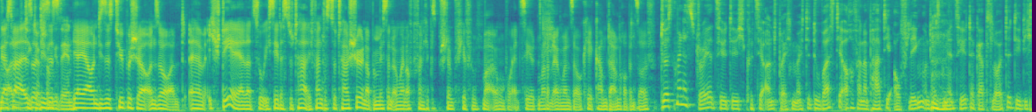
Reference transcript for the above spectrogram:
das war also dieses, gesehen. ja, ja, und dieses typische und so. Und äh, ich stehe ja dazu, ich sehe das total. Ich fand das total schön, aber mir ist dann irgendwann aufgefallen, ich habe das bestimmt vier, fünf Mal irgendwo erzählt und war dann irgendwann so, okay, calm down, Robin Solf. Du hast mir eine Story erzählt, die ich kurz hier ansprechen möchte. Du warst ja auch auf einer Party auflegen und Mhm. hast mir erzählt, da gab es Leute, die dich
